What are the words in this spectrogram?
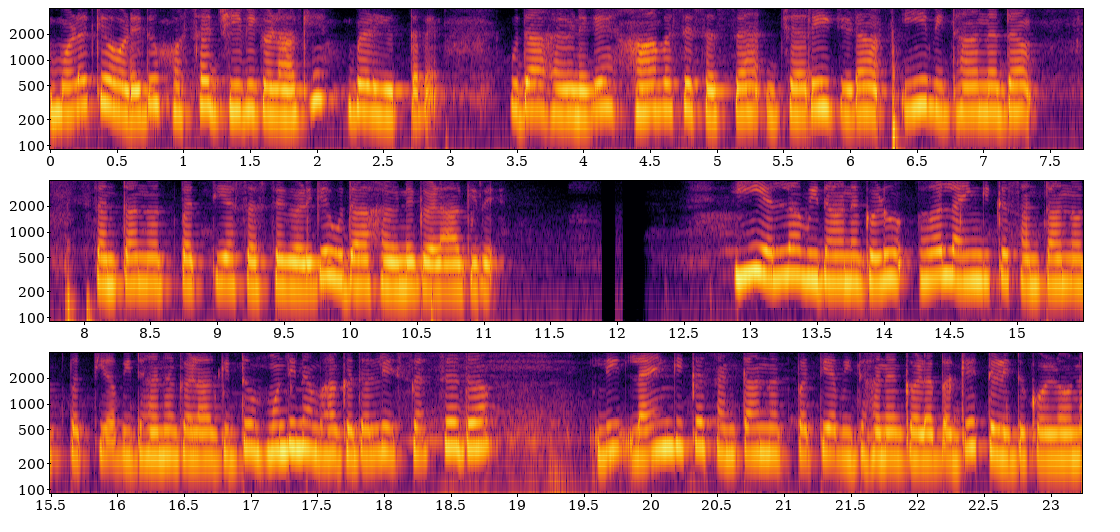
ಮೊಳಕೆ ಒಡೆದು ಹೊಸ ಜೀವಿಗಳಾಗಿ ಬೆಳೆಯುತ್ತವೆ. ಉದಾಹರಣೆಗೆ, ಹಾವಸೆ ಸಸ್ಯ, ಜರಿ ಗಿಡ ಈ ವಿಧಾನದ ಸಂತಾನೋತ್ಪತ್ತಿಯ ಸಸ್ಯಗಳಿಗೆ ಉದಾಹರಣೆಗಳಾಗಿವೆ. ಈ ಎಲ್ಲ ವಿಧಾನಗಳು ಅಲೈಂಗಿಕ ಸಂತಾನೋತ್ಪತ್ತಿಯ ವಿಧಾನಗಳಾಗಿದ್ದು ಮುಂದಿನ ಭಾಗದಲ್ಲಿ ಸಸ್ಯದ ಲೈಂಗಿಕ ಸಂತಾನೋತ್ಪತ್ತಿಯ ವಿಧಾನಗಳ ಬಗ್ಗೆ ತಿಳಿದುಕೊಳ್ಳೋಣ.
